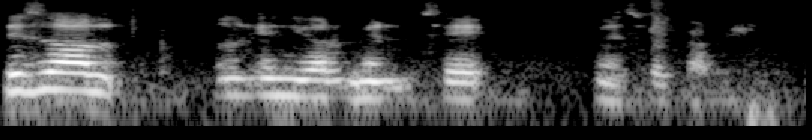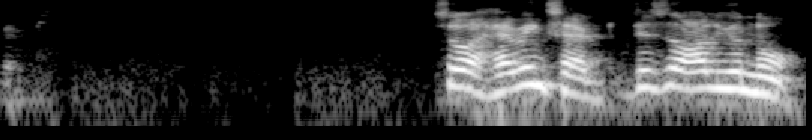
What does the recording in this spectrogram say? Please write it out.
This is all in your say municipal corporation. So having said this is all you know,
